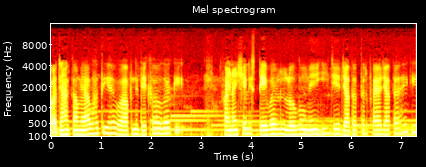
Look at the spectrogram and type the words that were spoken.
और जहाँ कामयाब होती है, वो आपने देखा होगा कि फाइनेंशियल स्टेबल लोगों में ही ये ज़्यादातर पाया जाता है कि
